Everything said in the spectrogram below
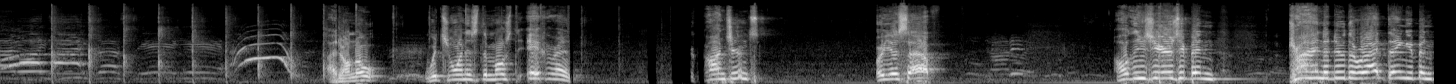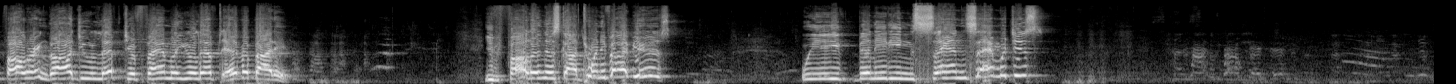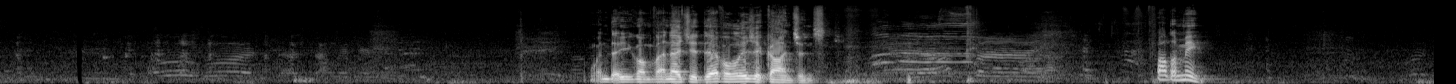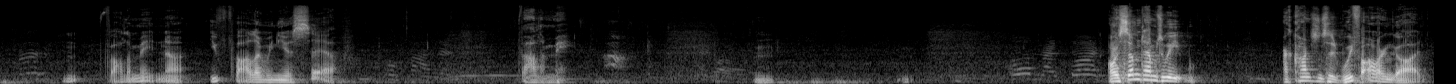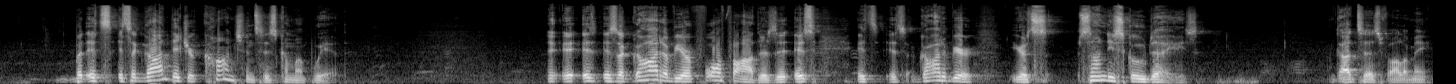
I don't know which one is the most ignorant. Your conscience or yourself? All these years you've been trying to do the right thing. You've been following God. You left your family. You left everybody. You've been following this God 25 years. We've been eating sand sandwiches. One day you're going to find out your devil is your conscience. Follow me. Follow me. No, you following yourself. Follow me. Or sometimes we, our conscience says we're following God, but it's, it's a God that your conscience has come up with. It, it, it's a God of your forefathers. It, it's, it's, it's a God of your, your Sunday school days. God says, Follow me.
